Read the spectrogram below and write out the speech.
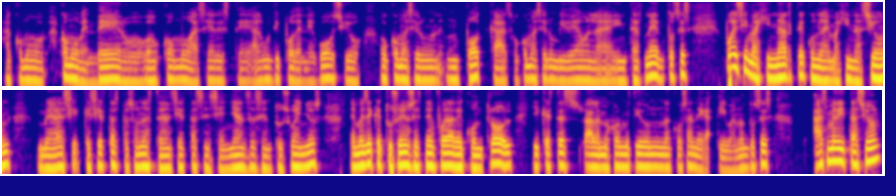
a cómo, a cómo vender o, cómo hacer este algún tipo de negocio o cómo hacer un, podcast o cómo hacer un video en la internet. Entonces puedes imaginarte con la imaginación, veas que ciertas personas te dan ciertas enseñanzas en tus sueños en vez de que tus sueños estén fuera de control y que estés a lo mejor metido en una cosa negativa, ¿no? Entonces, haz meditación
